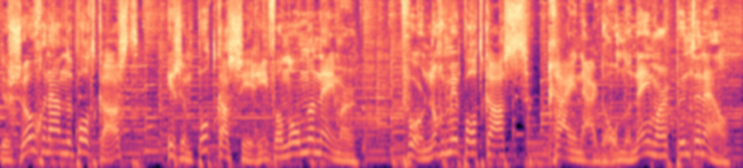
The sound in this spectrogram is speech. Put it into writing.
De zogenaamde podcast is een podcastserie van de ondernemer. Voor nog meer podcasts ga je naar deondernemer.nl.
